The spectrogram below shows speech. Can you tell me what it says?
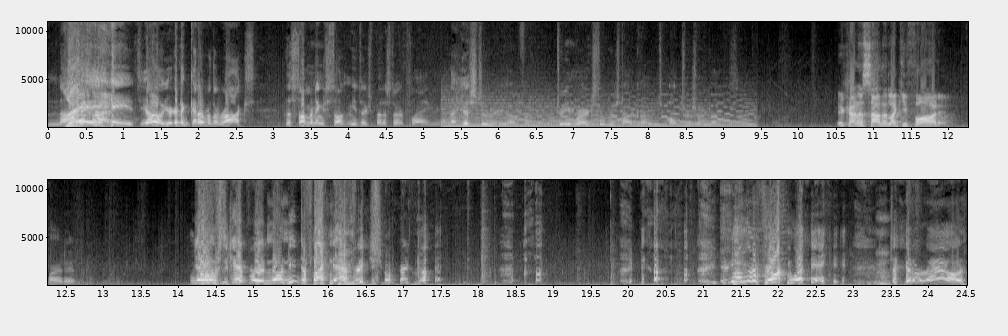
that. Nice! Yo, you're gonna get over the rocks. The summoning stunt music's better start playing in the history of DreamWorks Superstar Coach Ultra Shortcuts. It kind of sounded like you farted. it. Yo, Skipper, no need to find every shortcut. You're going the wrong way. Turn around.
